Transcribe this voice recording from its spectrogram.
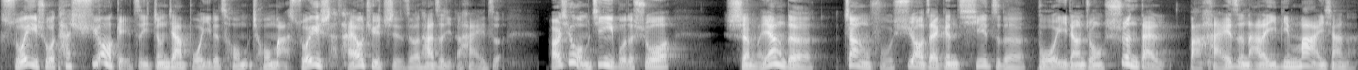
所以说，他需要给自己增加博弈的筹筹码，所以才要去指责他自己的孩子。而且，我们进一步的说，什么样的丈夫需要在跟妻子的博弈当中，顺带把孩子拿来一并骂一下呢？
